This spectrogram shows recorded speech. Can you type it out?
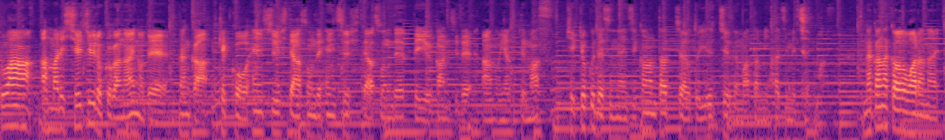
僕はあんまり集中力がないのでなんか結構編集して遊んで編集して遊んでっていう感じであのやってます。結局ですね時間経っちゃうと YouTube また見始めちゃいます。なかなか終わらない。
